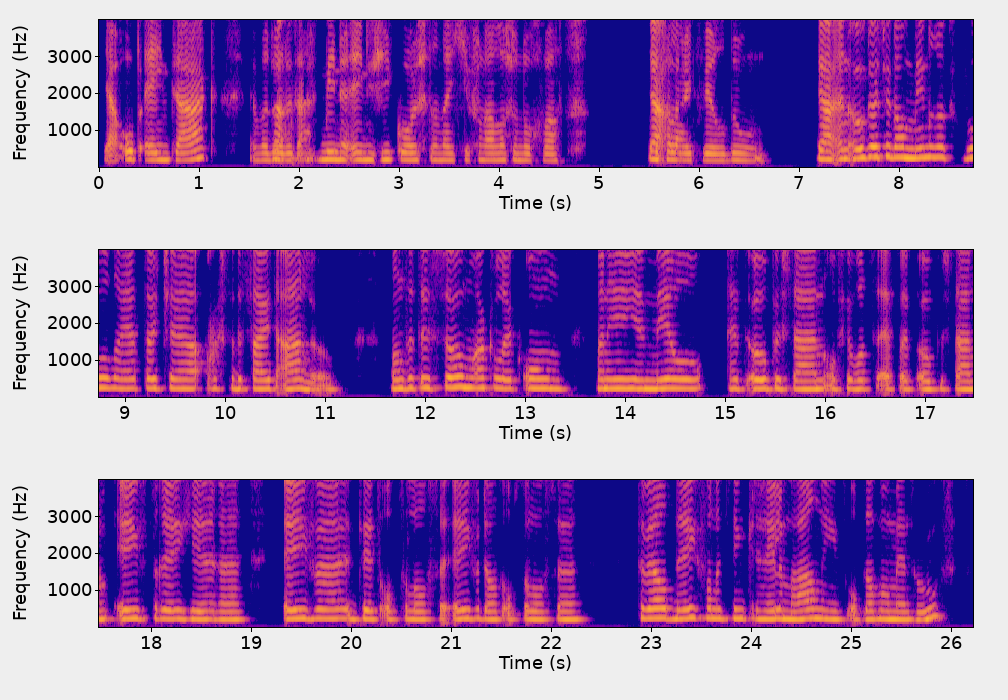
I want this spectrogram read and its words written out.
ja, op één taak. En waardoor Ja. het eigenlijk minder energie kost dan dat je van alles en nog wat Ja. tegelijk wil doen. Ja, en ook dat je dan minder het gevoel hebt dat je achter de feiten aanloopt. Want het is zo makkelijk om, wanneer je je mail hebt openstaan of je WhatsApp hebt openstaan, om even te reageren, even dit op te lossen, even dat op te lossen. Terwijl het 9 van de 10 keer helemaal niet op dat moment hoeft.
